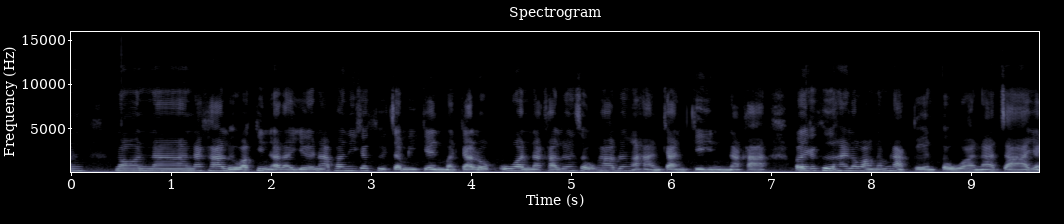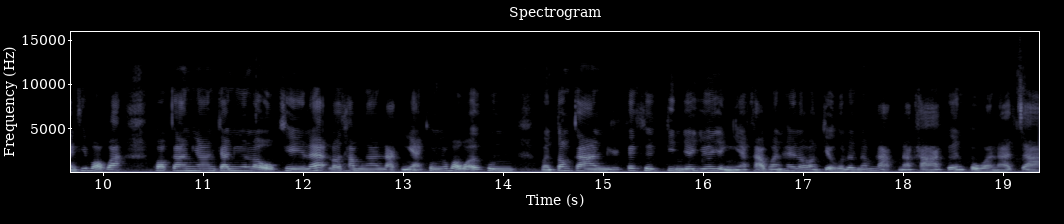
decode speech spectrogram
น นอนนานนะคะ หรือว่ากินอะไรเยอะนะ เพราะนี่ก็คือจะมีเกณฑ์เหมือนกับโรคอ้วนนะคะ เรื่องสุขภาพเรื่องอาหารการกินนะคะ เพราะนั้นก็คือให้ระวังน้ำหนักเกินตัวนะจ๊ะอย่างที่บอกว่า พอการงานการเงินเราโอเค และเราทำงานหนักเนี้ยคุณก็บอกว่าเออคุณเหมือนต้องการก็คือกินเยอะ ๆ อย่างเงี้ยค่ะเพราะฉะนั้นให้ระวังเกี่ยวกับเรื่องน้ำหนักนะคะ เกินตัวนะจ๊ะ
